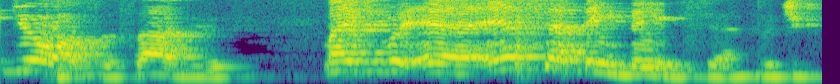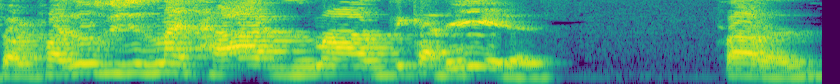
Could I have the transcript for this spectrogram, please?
idiotas, sabe? Mas é, essa é a tendência do TikTok, fazer os vídeos mais rápidos, umas brincadeiras. Fala.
